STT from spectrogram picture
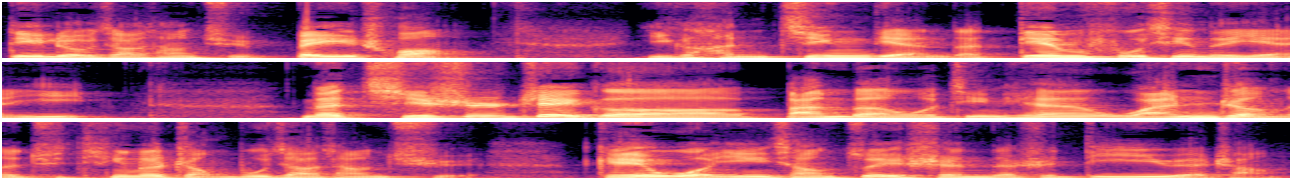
第六交响曲悲怆一个很经典的颠覆性的演绎。那其实这个版本，我今天完整的去听了整部交响曲，给我印象最深的是第一乐章，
